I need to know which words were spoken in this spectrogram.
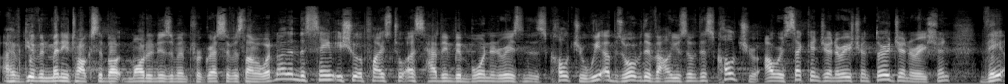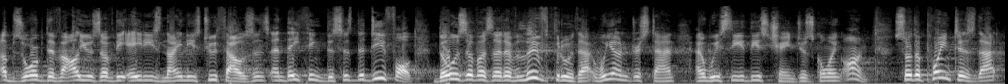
I've given many talks about modernism and progressive Islam and whatnot, and the same issue applies to us having been born and raised in this culture. We absorb the values of this culture. Our second generation, third generation, they absorb the values of the 80s, 90s, 2000s, and they think this is the default. Those of us that have lived through that, we understand and we see these changes going on. So the point is that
